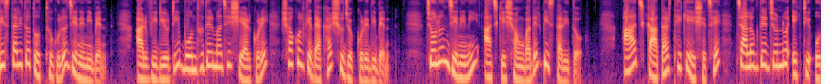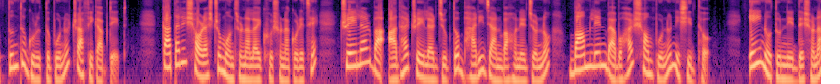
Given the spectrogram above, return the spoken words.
বিস্তারিত তথ্যগুলো জেনে নেবেন। আর ভিডিওটি বন্ধুদের মাঝে শেয়ার করে সকলকে দেখার সুযোগ করে দিবেন। চলুন জেনে নিই আজকের সংবাদের বিস্তারিত। আজ কাতার থেকে এসেছে চালকদের জন্য একটি অত্যন্ত গুরুত্বপূর্ণ ট্রাফিক আপডেট। কাতারের স্বরাষ্ট্র মন্ত্রণালয় ঘোষণা করেছে, ট্রেইলার বা আধা ট্রেইলারযুক্ত ভারী যানবাহনের জন্য বাম লেন ব্যবহার সম্পূর্ণ নিষিদ্ধ। এই নতুন নির্দেশনা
